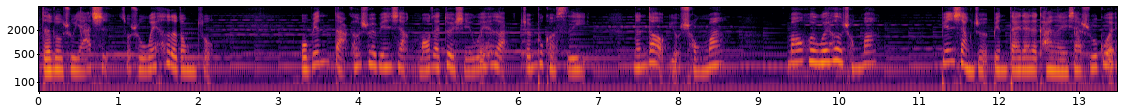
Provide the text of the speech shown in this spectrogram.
的露出牙齿，做出威吓的动作。我边打瞌睡边想，猫在对谁威吓啊？真不可思议！难道有虫吗？猫会威吓虫吗？边想着边呆呆地看了一下书柜，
